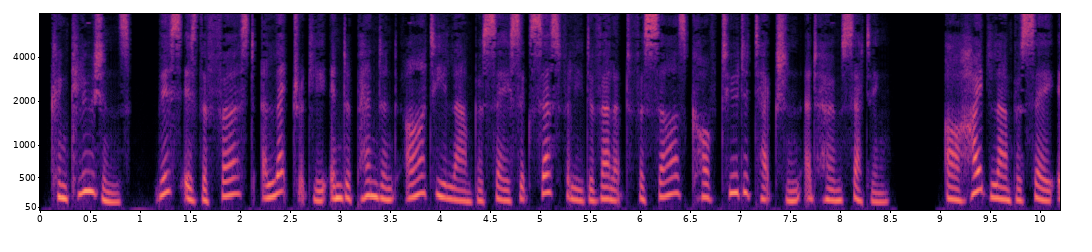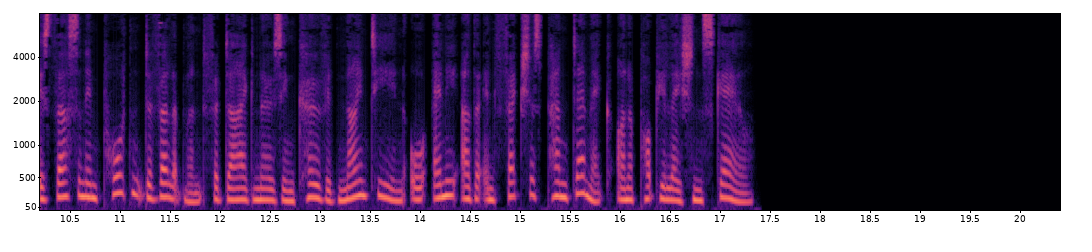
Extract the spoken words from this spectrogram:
Conclusions This is the first electrically independent RT lamp assay successfully developed for SARS CoV 2 detection at home setting. Our HT lamp assay is thus an important development for diagnosing COVID 19 or any other infectious pandemic on a population scale.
